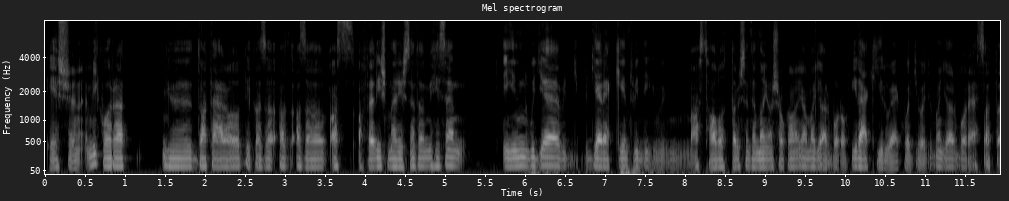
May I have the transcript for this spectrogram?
és mikorra datálódik az a, az, az, a, az a felismerés, szerintem, hiszen én ugye gyerekként mindig azt hallottam, és szerintem nagyon sokan, hogy a magyar borok világhírűek, hogy, hogy magyar borászat,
